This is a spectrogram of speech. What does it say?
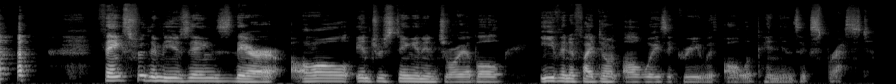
Thanks for the musings. They're all interesting and enjoyable, even if I don't always agree with all opinions expressed.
